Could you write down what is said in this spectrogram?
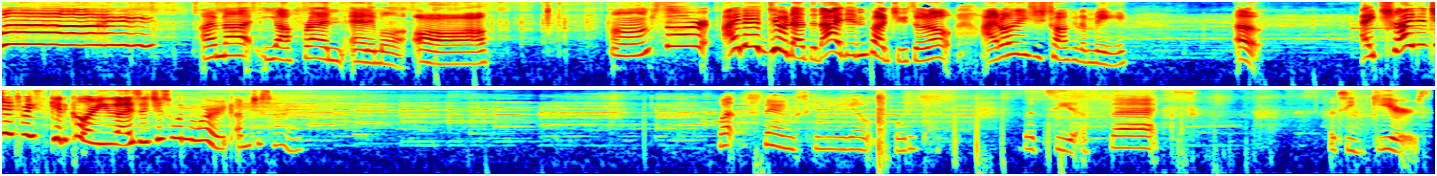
Why? I'm not your friend anymore. Aw. I'm sorry. I didn't do nothing. I didn't punch you, so don't. I don't think she's talking to me. Oh. I tried to change my skin color, you guys. It just wouldn't work. I'm just sorry. What things can you get? 40 points? Let's see. Effects. Let's see. Gears.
